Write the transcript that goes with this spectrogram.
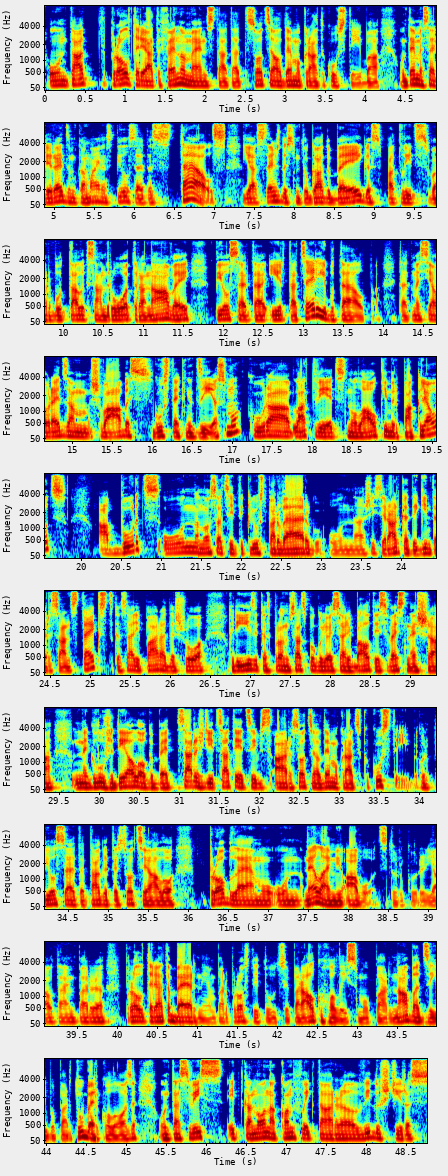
Un tad proletariāta fenomens, tātad sociāla demokrāta kustībā. Un te mēs arī redzam, ka mainās pilsētas tēls. Ja 60. gadu beigas, pat līdz varbūt Aleksandra II nāvei, pilsēta ir tā cerību telpa, tad mēs jau redzam švābes gustekņa dziesmu, kurā latvietis no laukiem ir pakļauts apburts un nosacīti kļūst par vergu. Un šis ir ārkārtīgi interesants teksts, kas arī parāda šo krīzi, kas, protams, atspoguļojas arī Baltijas vesneša negluži dialoga, bet sarežģītas attiecības ar sociāldemokrātisku kustību, kur pilsēta tagad ir sociālo problēmu un nelaimju avots. Tur, kur ir jautājumi par uh, proletariāta bērniem, par prostitūciju, par alkoholismu, par nabadzību, par tuberkulozi. Tas viss it kā nonāk konfliktā ar uh, vidusšķiras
